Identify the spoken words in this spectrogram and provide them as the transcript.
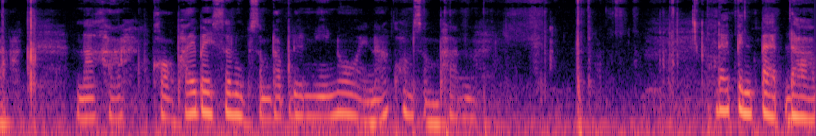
อะ่ะนะคะ ขอไพ่ใบสรุปสำหรับเดือนนี้หน่อยนะ ความสัมพันธ์ ได้เป็น 8 ดาบ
